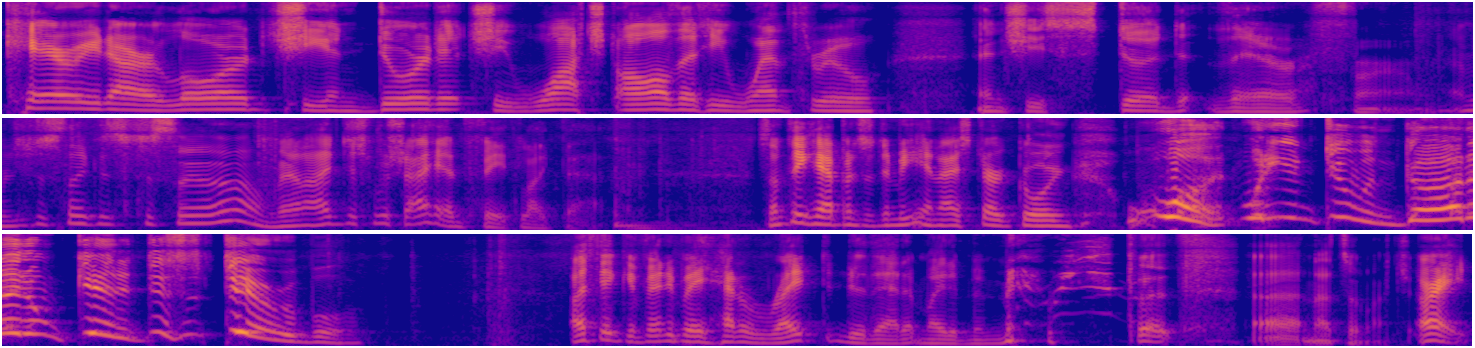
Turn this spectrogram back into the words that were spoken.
carried our Lord. She endured it. She watched all that he went through, and she stood there firm. I mean, just like, it's just like, oh man, I just wish I had faith like that. Something happens to me, and I start going, What? What are you doing, God? I don't get it. This is terrible. I think if anybody had a right to do that, it might have been Mary, but uh, not so much. All right,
